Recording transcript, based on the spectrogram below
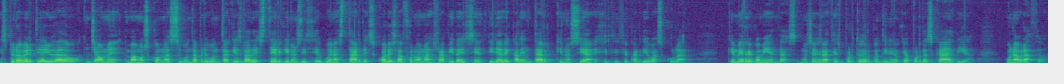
Espero haberte ayudado. Jaume, vamos con la segunda pregunta, que es la de Esther, que nos dice, buenas tardes, ¿cuál es la forma más rápida y sencilla de calentar que no sea ejercicio cardiovascular? ¿Qué me recomiendas? Muchas gracias por todo el contenido que aportas cada día. Un abrazo.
